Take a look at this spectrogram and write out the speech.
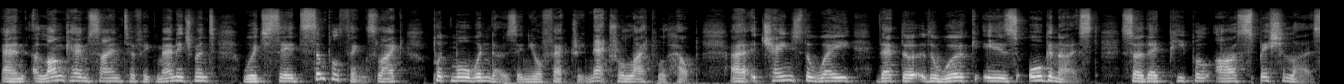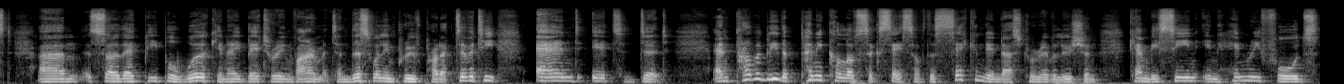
And along came scientific management, which said simple things like put more windows in your factory, natural light will help. Uh, change the way that the, the work is organized so that people are specialized, um, so that people work in a better environment. And this will improve productivity and it did. And probably the pinnacle of success of the second industrial revolution can be seen in Henry Ford's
